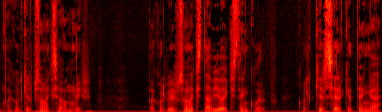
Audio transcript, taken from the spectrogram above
Para cualquier persona que se va a morir, para cualquier persona que está viva y que esté en cuerpo, cualquier ser que tenga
